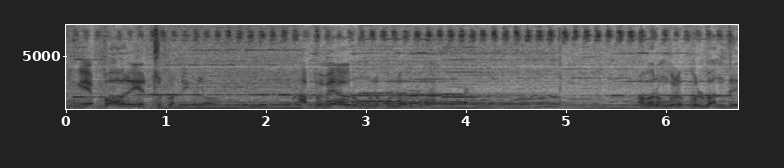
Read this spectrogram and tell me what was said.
நீங்கள் எப்போ அவரை ஏற்றுக்கொண்டீங்களோ அப்போவே அவர் உங்களுக்குள்ளே இருக்கிறார். அவர் உங்களுக்குள் வந்து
